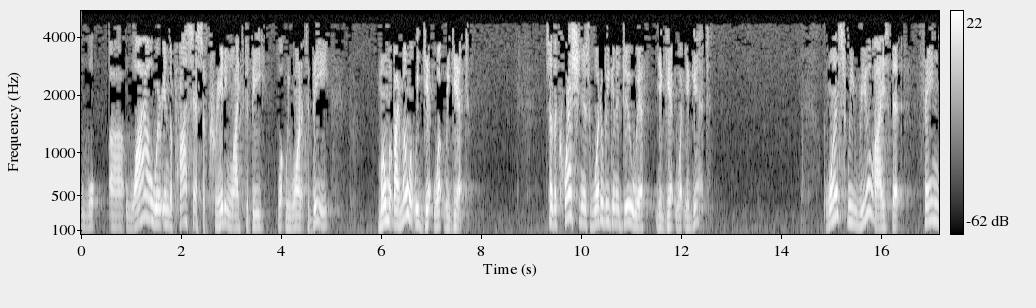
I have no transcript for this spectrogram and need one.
uh, while we're in the process of creating life to be what we want it to be, moment by moment we get what we get. So the question is, what are we going to do with you get what you get? Once we realize that things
